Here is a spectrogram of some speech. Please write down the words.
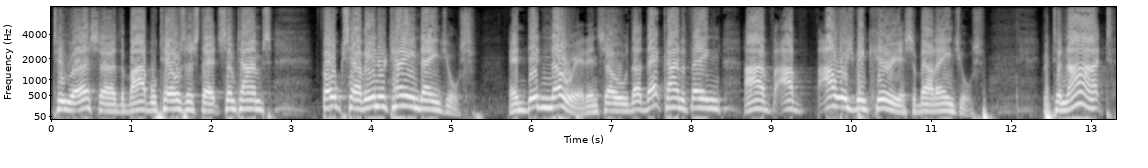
to us. Uh, the Bible tells us that sometimes folks have entertained angels and didn't know it. And so that, that kind of thing, I've, I've always been curious about angels. But tonight,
